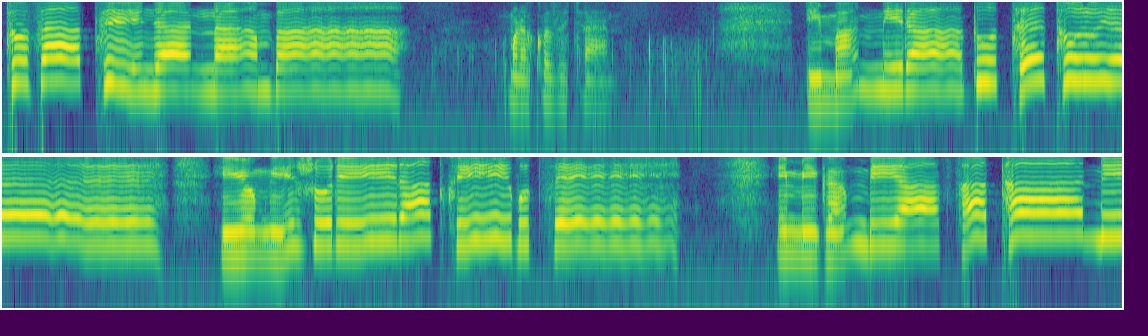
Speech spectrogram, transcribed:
Ntituzatinya namba. Murakoze cyane. Imana iraduteturuye iyo mu ijuru iratwibutse. Imigambi ya satani.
